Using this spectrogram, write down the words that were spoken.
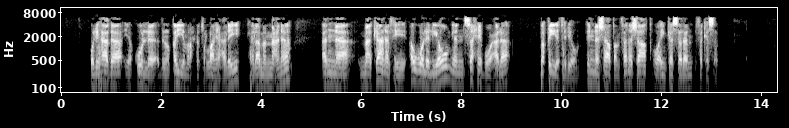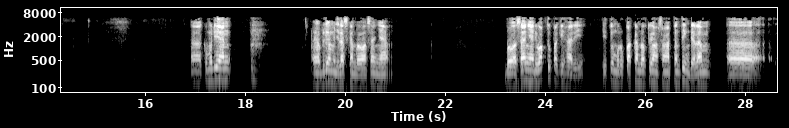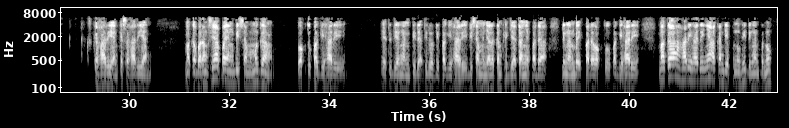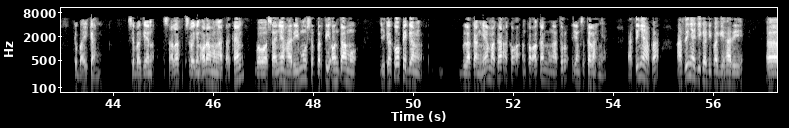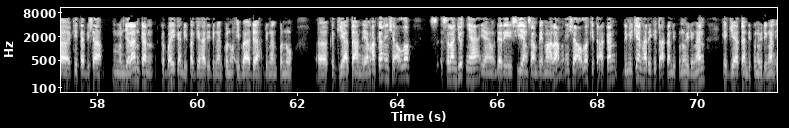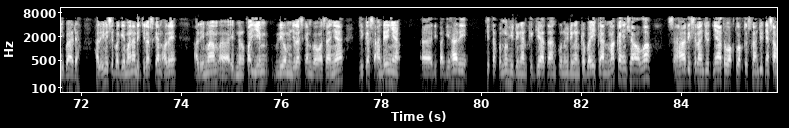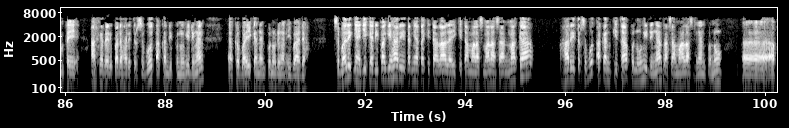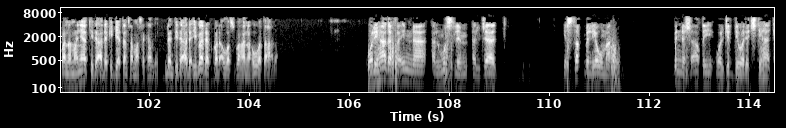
ولهذا يقول ابن القيم رحمة الله عليه كلاما معناه أن ما كان في أول اليوم ينسحب على بقية اليوم. إن نشاطا فنشاط وإن كسلا فكسل kemudian beliau menjelaskan bahwasanya bahwasanya di waktu pagi hari itu merupakan waktu yang sangat penting dalam uh, keharian, keseharian. Maka barang siapa yang bisa memegang waktu pagi hari, yaitu dia dengan tidak tidur di pagi hari, bisa menjalankan kegiatannya pada dengan baik pada waktu pagi hari, maka hari-harinya akan dia penuhi dengan penuh kebaikan. Sebagian salaf, sebagian orang mengatakan bahwasanya harimu seperti ontamu. Jika kau pegang belakangnya, maka engkau, engkau akan mengatur yang setelahnya. Artinya apa? Artinya jika di pagi hari Eh, kita bisa menjalankan kebaikan di pagi hari dengan penuh ibadah, dengan penuh uh, kegiatan, ya maka insya Allah selanjutnya yang dari siang sampai malam, insya Allah kita akan demikian hari kita akan dipenuhi dengan kegiatan, dipenuhi dengan ibadah. Hal ini sebagaimana dijelaskan oleh Al Imam uh, eh, Ibnul Qayyim, beliau menjelaskan bahwasanya jika seandainya di pagi hari kita penuhi dengan kegiatan, penuhi dengan kebaikan, maka insya Allah sehari selanjutnya atau waktu-waktu selanjutnya sampai akhir daripada hari tersebut akan dipenuhi dengan eh, kebaikan dan penuh dengan ibadah. Sebaliknya jika di pagi hari ternyata kita lalai, kita malas-malasan, maka hari tersebut akan kita penuhi dengan rasa malas dengan penuh uh, apa namanya tidak ada kegiatan sama sekali dan tidak ada ibadah kepada Allah Subhanahu wa taala. ولهذا فإن المسلم الجاد يستقبل يومه بالنشاط والجد والاجتهاد.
